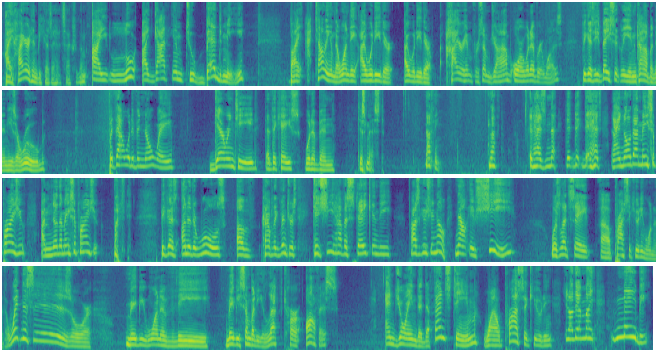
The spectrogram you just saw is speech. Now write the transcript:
I hired him because I had sex with him. I lure, I got him to bed me by telling him that one day I would either I would either hire him for some job or whatever it was, because he's basically incompetent. He's a rube. But that would have in no way guaranteed that the case would have been dismissed. Nothing. Nothing. It has no, it has, and I know that may surprise you. I know that may surprise you, but because under the rules of conflict of interest, did she have a stake in the prosecution? No. Now, if she was, let's say, uh, prosecuting one of the witnesses, or maybe one of the, maybe somebody left her office and joined the defense team while prosecuting, you know, there might, maybe,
